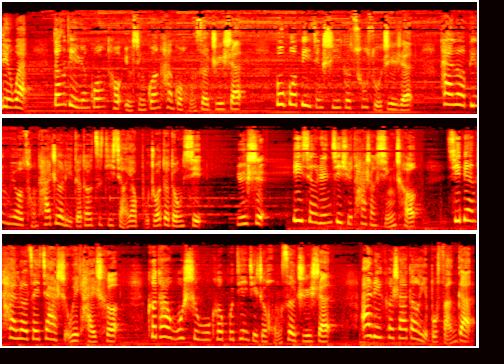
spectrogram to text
另外，当地人光头有幸观看过红色之山。不过，毕竟是一个粗俗之人，泰勒并没有从他这里得到自己想要捕捉的东西。于是，一行人继续踏上行程。即便泰勒在驾驶位开车，可他无时无刻不惦记着红色之山。艾利克莎倒也不反感，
